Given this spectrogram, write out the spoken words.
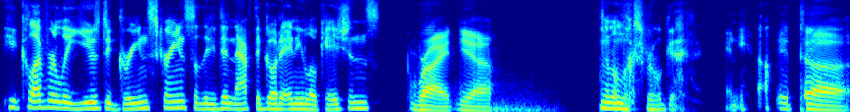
he cleverly used a green screen so that he didn't have to go to any locations. Right. Yeah. And it looks real good. Anyhow. It. uh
